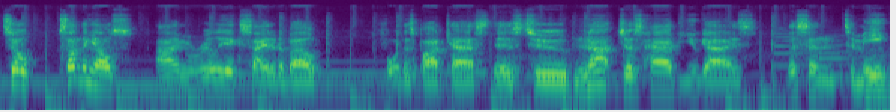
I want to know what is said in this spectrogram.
So, something else I'm really excited about for this podcast is to not just have you guys listen to me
